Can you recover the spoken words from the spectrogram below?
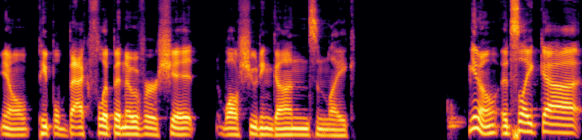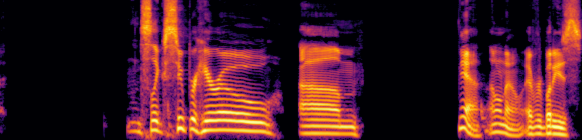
you know, people backflipping over shit while shooting guns, and like, you know, it's like uh, it's like superhero. Um, yeah, I don't know. Everybody's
